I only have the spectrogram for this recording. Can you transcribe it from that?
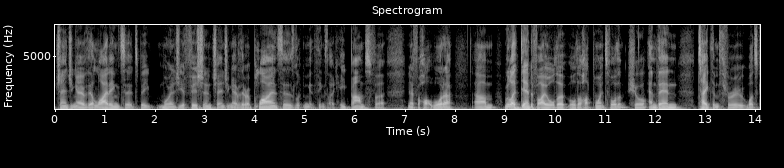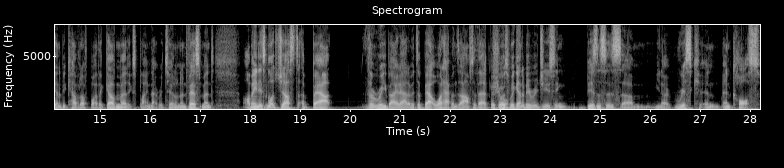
changing over their lighting to, to be more energy efficient, changing over their appliances, looking at things like heat pumps for, you know, for hot water. Um, we'll identify all the all the hot points for them Sure. and then take them through what's going to be covered off by the government, explain that return on investment. I mean, it's not just about the rebate, Adam. It's about what happens after that because Sure. we're going to be reducing businesses, um, you know, risk and, and costs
